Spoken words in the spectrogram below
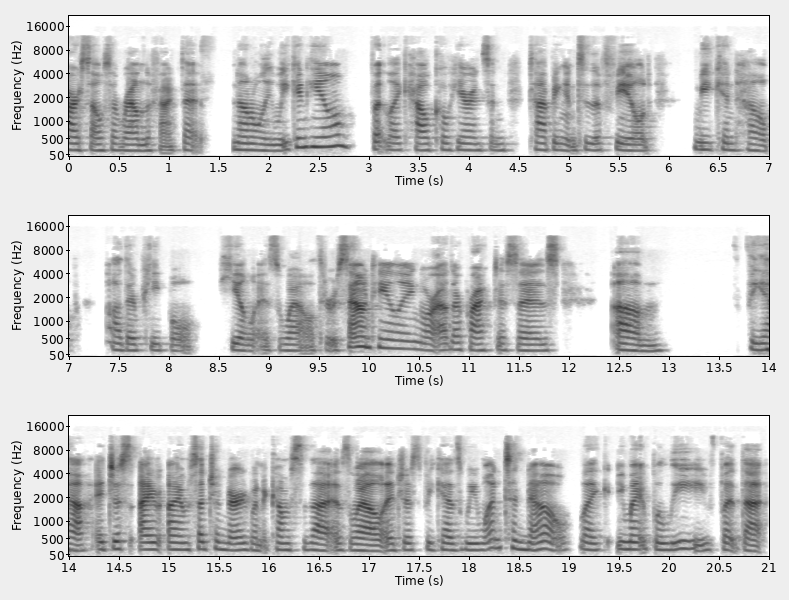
ourselves around the fact that not only we can heal but like how coherence and tapping into the field we can help other people heal as well through sound healing or other practices. Um but yeah it just i i'm such a nerd when it comes to that as well. It just because we want to know like you might believe but that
